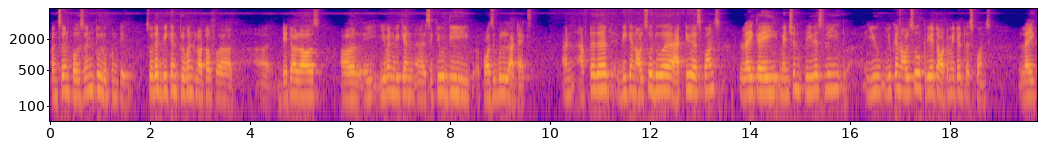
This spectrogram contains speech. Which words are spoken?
concerned person to look into so that we can prevent lot of uh, uh, data loss or even we can uh, secure the possible attacks. And after that we can also do a active response. Like I mentioned previously you you can also create an automated response. Like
